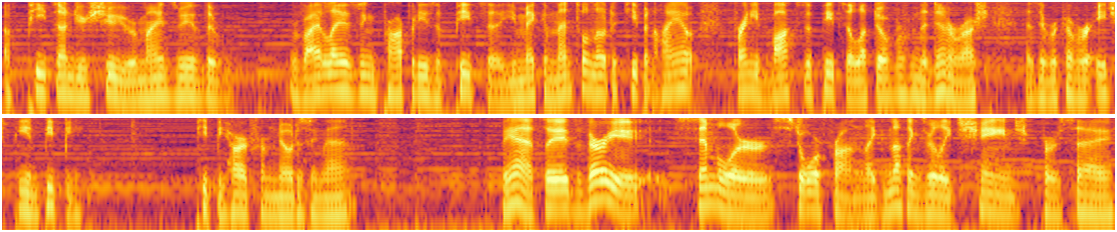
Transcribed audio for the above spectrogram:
of pizza under your shoe reminds me of the revitalizing properties of pizza. You make a mental note to keep an eye out for any boxes of pizza left over from the dinner rush as they recover HP and PP. PP hard from noticing that. But yeah, it's a, it's a very similar storefront. Like nothing's really changed per se.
